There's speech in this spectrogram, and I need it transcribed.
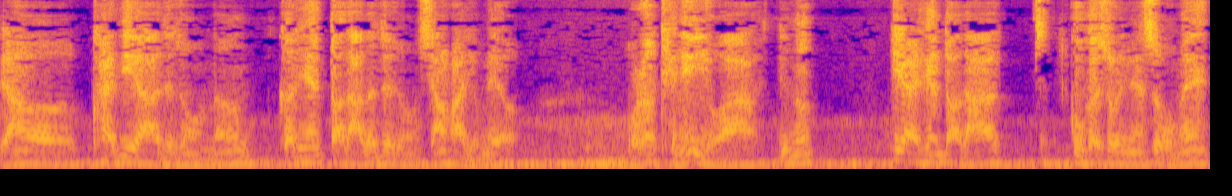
然后快递啊这种能隔天到达的这种想法有没有？”我说：“肯定有啊，就能第二天到达顾客手里面，是我们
